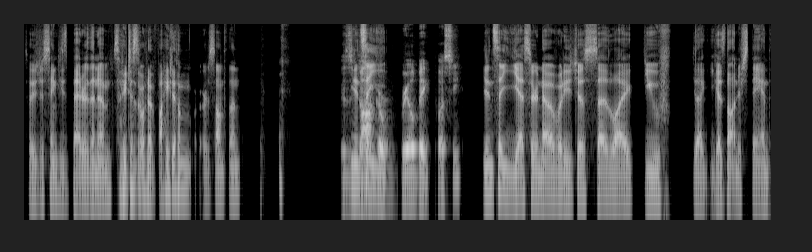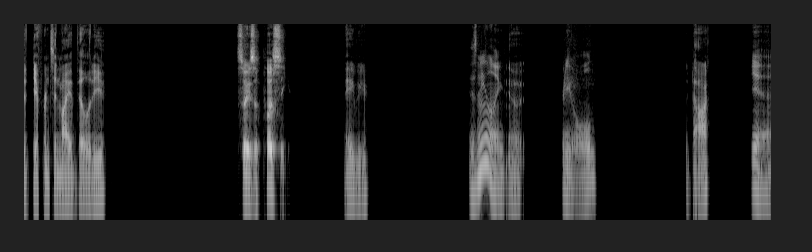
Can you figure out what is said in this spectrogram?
So he's just saying he's better than him, so he doesn't want to fight him or something. Is You didn't say a real big pussy? He didn't say yes or no, but he just said like, "Do you like you guys don't understand the difference in my ability?" So he's a pussy. Maybe Isn't he like you know pretty old? the doc. Yeah.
